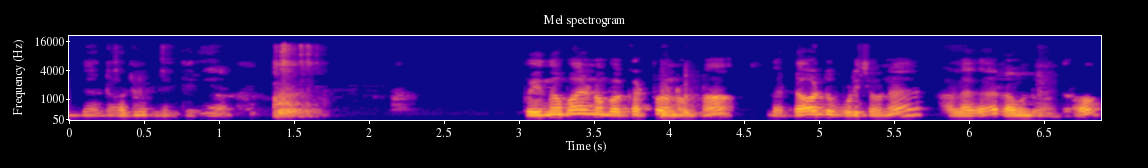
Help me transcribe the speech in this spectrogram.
இந்த டாட்ல நிறுத்திடுங்க இப்போ இந்த மாதிரி நம்ம கட் பண்ணோம்னா இந்த டாட்டு பிடிச்சோன்னே அழகாக ரவுண்டு வந்துடும்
